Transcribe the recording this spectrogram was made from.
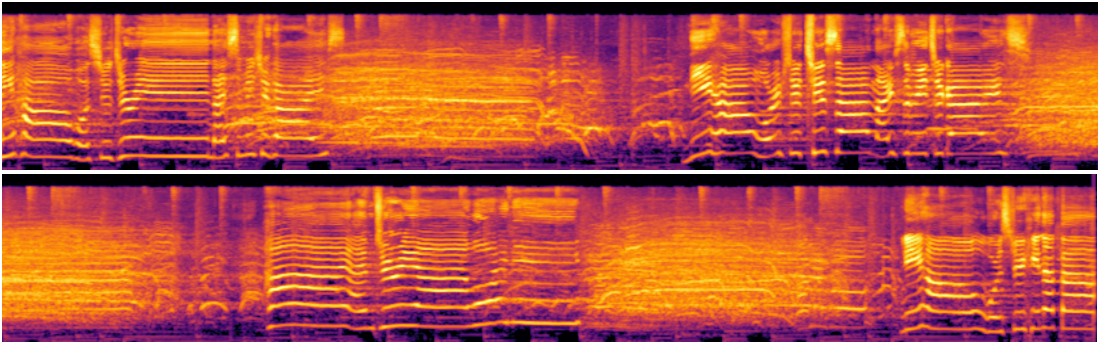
你好，我是 Dream，Nice to meet you guys。你好，我是 Chisa，Nice to meet you guys。Hi, I'm Julia，我爱你。你好，我是 Hinata。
